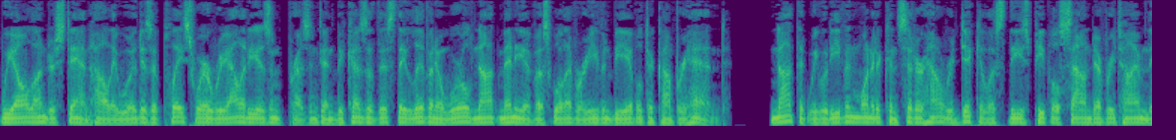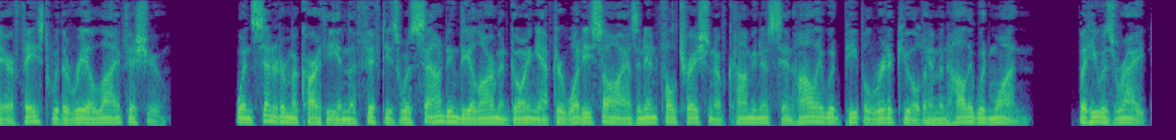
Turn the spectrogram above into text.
We all understand Hollywood is a place where reality isn't present and because of this they live in a world not many of us will ever even be able to comprehend. Not that we would even want to consider how ridiculous these people sound every time they are faced with a real-life issue. When Senator McCarthy in the 50s was sounding the alarm and going after what he saw as an infiltration of communists in Hollywood people ridiculed him and Hollywood won. But he was right,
